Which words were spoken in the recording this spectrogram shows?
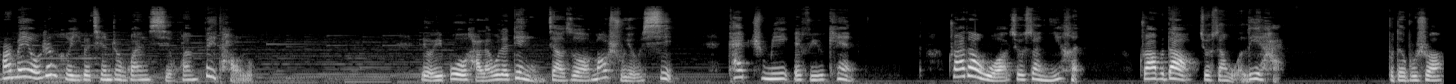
而没有任何一个签证官喜欢被套路。有一部好莱坞的电影叫做《猫鼠游戏》，Catch me if you can，抓到我就算你狠，抓不到就算我厉害。不得不说，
